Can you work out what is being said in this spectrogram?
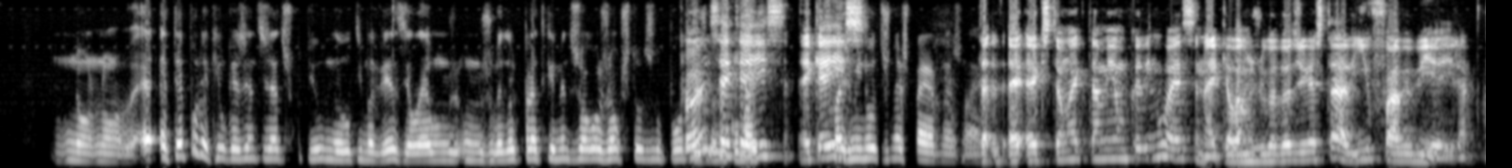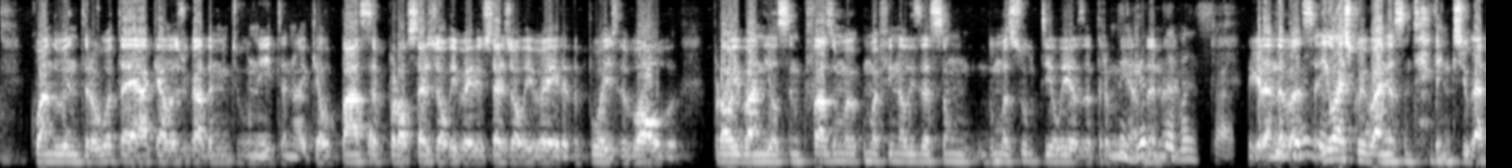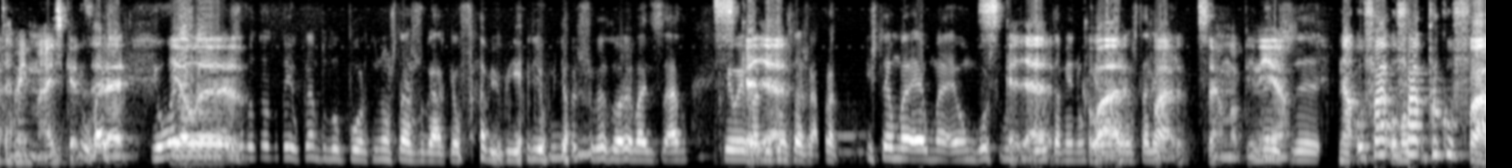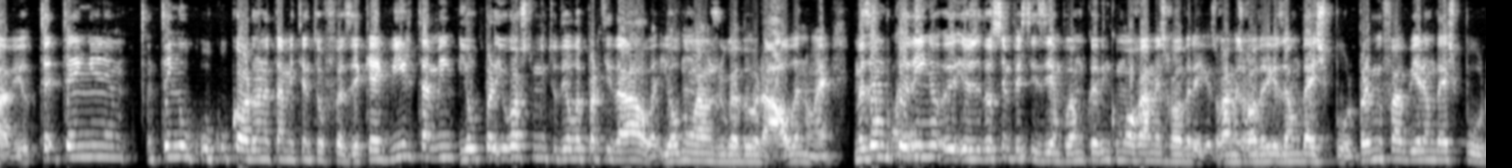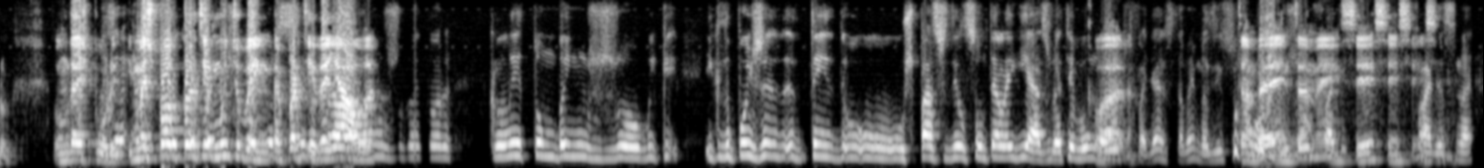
não, não, até por aquilo que a gente já discutiu na última vez, ele é um, um jogador que praticamente joga os jogos todos do Porto. Pois, é que é isso. É que é faz isso. minutos nas pernas, não é? A, a, questão é que também é um bocadinho essa, não é? Que ele é um jogador desgastado. E o Fábio Vieira, quando entrou, até há aquela jogada muito bonita, não é? Que ele passa para o Sérgio Oliveira e o Sérgio Oliveira depois devolve para o Ivan Nilsson, que faz uma, uma finalização de uma subtileza tremenda. De grande não é? avançado. De grande avançado. Eu acho que o Ivan Nilsson tem, tem, que jogar também mais, quer dizer, eu acho, eu acho ele... que o jogador do meio campo do Porto não está a jogar, que é o Fábio Vieira, e o melhor jogador avançado, que é o Ivan Nilsson, está a jogar. Pronto isto é, uma, é, uma, é um gosto muito calhar, também não claro, quero estar claro, aqui. isso é uma opinião. Mas, uh, não, o, Fá, o Fá, porque o Fábio tem, tem, tem o, o, que o Corona também tentou fazer, que é vir também, ele, eu gosto muito dele a partir da ala, ele não é um jogador ala, não é? Mas é um bocadinho, eu dou sempre este exemplo, é um bocadinho como o Rames Rodrigues, o Rames Rodrigues é um 10 puro, para mim o Fábio é um 10 puro, um 10 puro, mas, é, mas pode partir muito bem a partir da ala. Um jogador que lê tão bem o jogo e que, e que depois eh, tem, os passos dele são teleguiados, não é? Teve um claro. outro falhanço também, mas isso também, também, falha, sim, sim, sim, sim. Não é?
